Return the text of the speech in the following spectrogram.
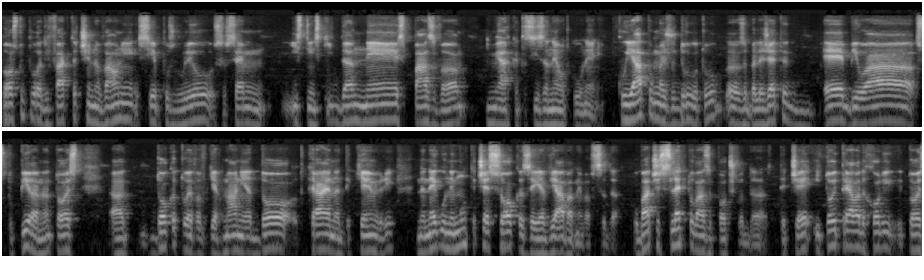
просто поради факта, че Навални си е позволил съвсем истински да не спазва мярката си за неотклонение която, между другото, забележете, е била стопирана, т.е. докато е в Германия до края на декември, на него не му тече срока за явяване в съда. Обаче след това започва да тече и той трябва да ходи, той е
